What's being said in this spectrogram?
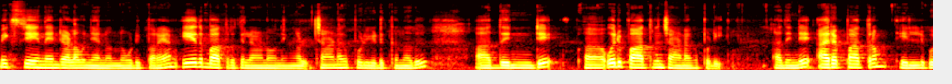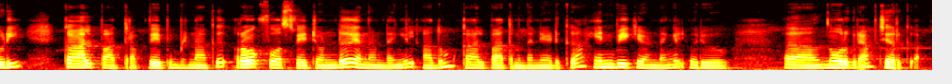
മിക്സ് ചെയ്യുന്നതിന്റെ അളവ് ഞാൻ ഒന്നുകൂടി പറയാം. ഏത് പാത്രത്തിലാണോ നിങ്ങൾ ചാണകപ്പൊടി എടുക്കുന്നത് അതിന്റെ ഒരു പാത്രം ചാണകപ്പൊടി അതിന്റെ അരപ്പാത്രം എല്ലുപൊടി കാൽപാത്രം വേപ്പിൻ പിണ്ണാക്ക് റോക്ക് ഫോസ്ഫേറ്റ് ഉണ്ട് എന്നുണ്ടെങ്കിൽ അതും കാൽപാത്രം തന്നെ എടുക്കുക. എൻ ബി കെ ഉണ്ടെങ്കിൽ ഒരു നൂറ് ഗ്രാം ചേർക്കുക.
